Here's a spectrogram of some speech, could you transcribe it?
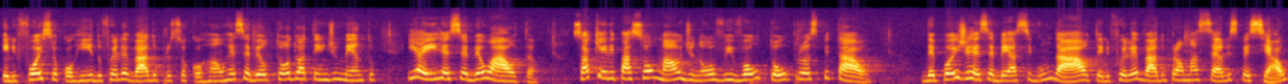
Ele foi socorrido, foi levado para o socorrão, recebeu todo o atendimento e aí recebeu alta. Só que ele passou mal de novo e voltou para o hospital. Depois de receber a segunda alta, ele foi levado para uma cela especial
